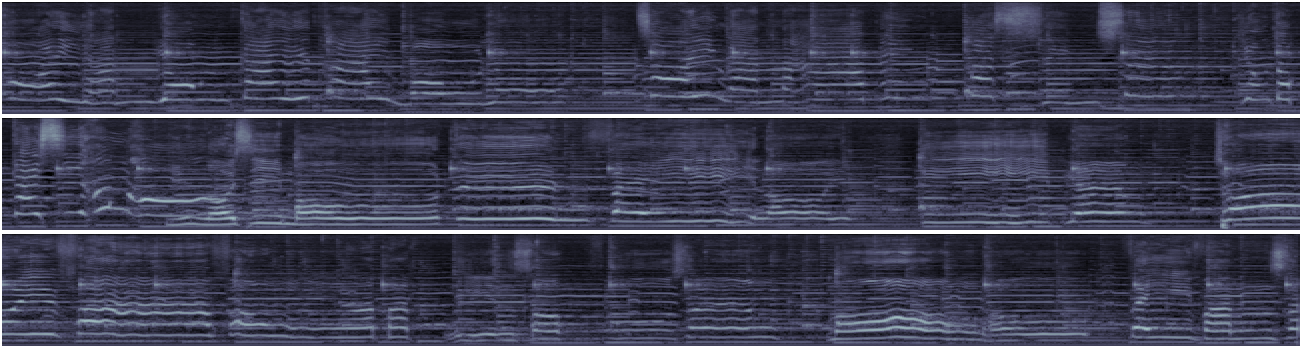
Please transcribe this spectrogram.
害人用計太無良，在銀下拼不成雙，用毒計是兇悍。原來是無端飛來劫殃，采花風不憐屬負傷，妄圖非分相。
